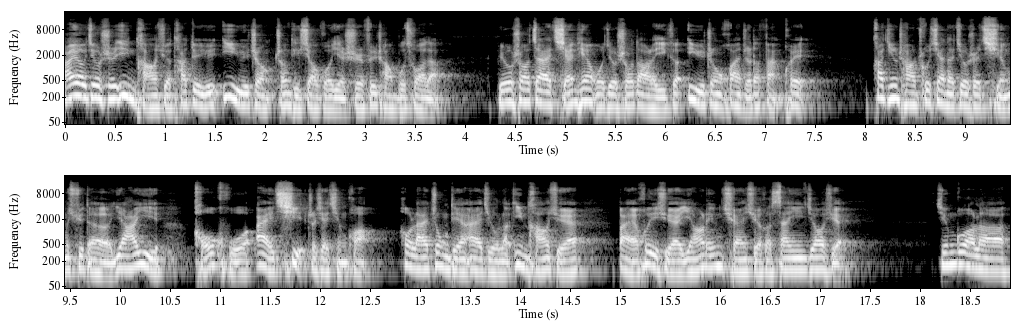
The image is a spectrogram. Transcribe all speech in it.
还有就是印堂穴，它对于抑郁症整体效果也是非常不错的。比如说，在前天我就收到了一个抑郁症患者的反馈，他经常出现的就是情绪的压抑、口苦、嗳气这些情况。后来重点艾灸了印堂穴、百会穴、阳陵泉穴和三阴交穴。经过了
